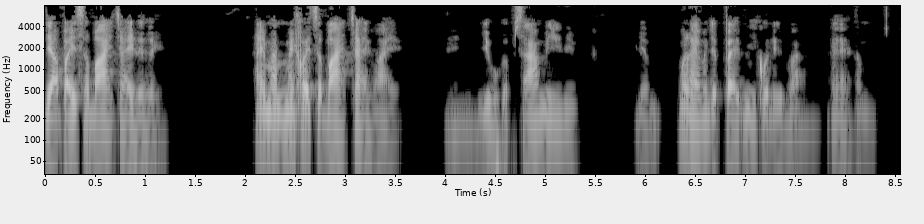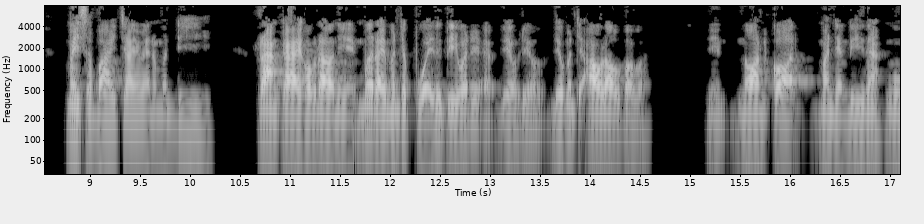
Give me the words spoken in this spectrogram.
อย่าไปสบายใจเลย ให้มันไม่ค่อยสบายใจไว้ อยู่กับสามีนี่ เดี๋ยวเมื่อไหร่มันจะไปมีคนอื่นว่าแหมไม่สบายใจไว้นะมันดี ร่างกายของเราเนี่ย เมื่อไหร่มันจะป่วยทุกทีวะเนี่ยเดี๋ยวเดี๋ยวเดี๋ยวมันจะเอาเราเปล่าวะนี่นอนกอดมันอย่างดีนะงู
